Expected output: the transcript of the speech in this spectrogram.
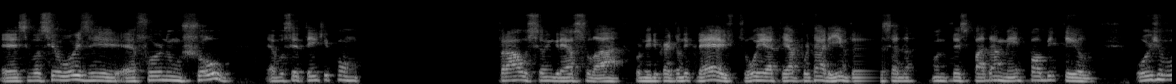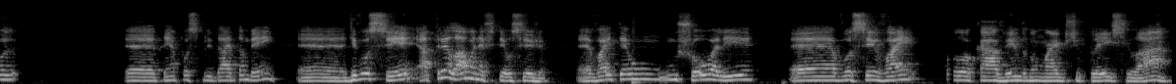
é, se você hoje é, for num show, é, você tem que comprar comprar o seu ingresso lá por meio de cartão de crédito ou ir até a portaria antecipadamente para obtê-lo. Hoje é, tem a possibilidade também é, de você atrelar o NFT, ou seja, é, vai ter um, um show ali, é, você vai colocar a venda no marketplace lá,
